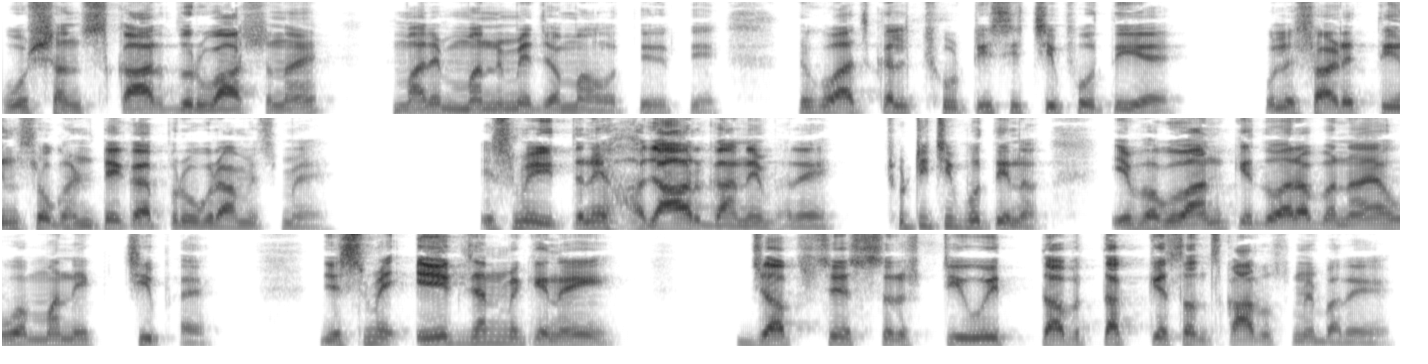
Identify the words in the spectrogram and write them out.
वो संस्कार दुर्वासनाएँ हमारे मन में जमा होती रहती है। देखो, आजकल छोटी सी चिप होती है, बोले साढ़े तीन सौ घंटे का प्रोग्राम इसमें है। इसमें इतने हज़ार गाने भरे छोटी चिप होती ना, ये भगवान के द्वारा बनाया हुआ मन एक चिप है, जिसमें एक जन्म के नहीं, जब से सृष्टि हुई तब तक के संस्कार उसमें भरे हैं।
